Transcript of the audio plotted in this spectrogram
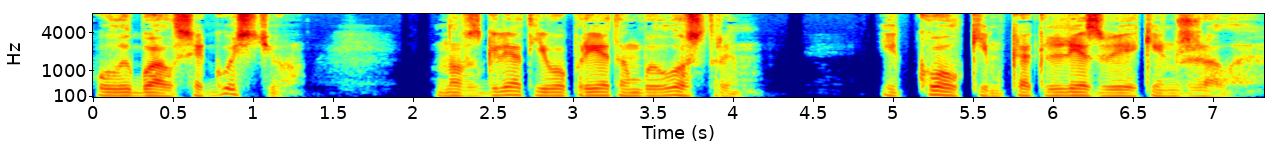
улыбался гостю, но взгляд его при этом был острым и колким, как лезвие кинжала.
